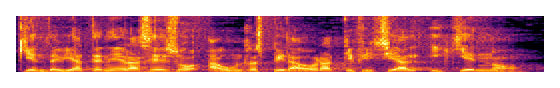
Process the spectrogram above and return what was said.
quien debía tener acceso a un respirador artificial y quién no.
